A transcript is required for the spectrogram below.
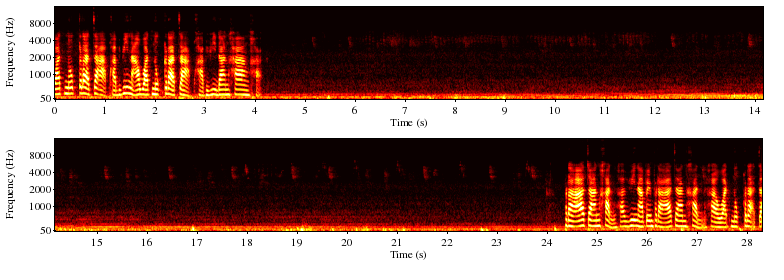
วัดนกกระจาบค่ะพี่พี่นะวัดนกกระจาบค่ะพี่พี่ด้านข้างค่ะ พระอาจารย์ขันค่ะพี่นะเป็นพระอาจารย์ขันค่ะ วัดนกกระจ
